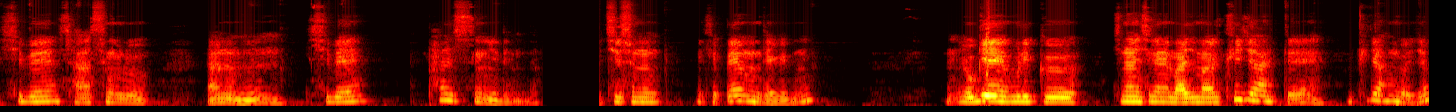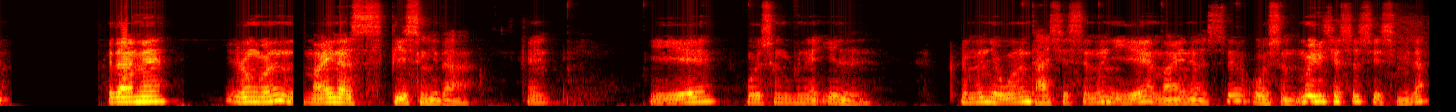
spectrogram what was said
10의 4승으로 나누면 10의 8승이 됩니다. 지수는 이렇게 빼면 되거든요. 요게 우리 그 지난 시간에 마지막 퀴즈 할 때 필요한 거죠. 그 다음에 이런 거는 마이너스 B승이다. 2의 5승분의 1. 그러면 요거는 다시 쓰면 2의 마이너스 5승. 뭐 이렇게 쓸 수 있습니다.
